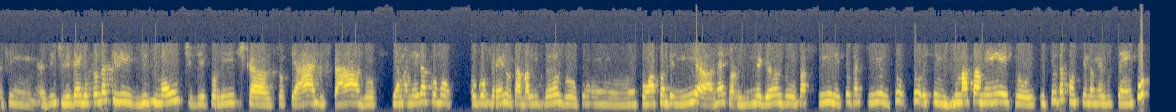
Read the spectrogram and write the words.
Assim, a gente vivendo todo aquele desmonte de políticas sociais, do Estado, e a maneira como o governo estava lidando com, com a pandemia, né, negando vacina e tudo aquilo, tudo, assim, desmatamento e tudo acontecendo ao mesmo tempo,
